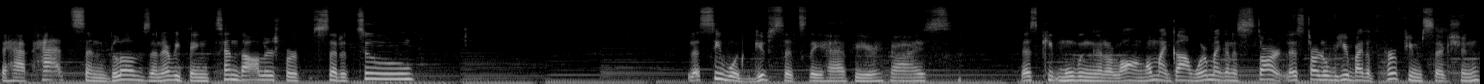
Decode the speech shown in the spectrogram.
They have hats and gloves and everything. $10 for a set of two. Let's see what gift sets they have here, guys. Let's keep moving it along. Oh my God, where am I gonna start? Let's start over here by the perfume section.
